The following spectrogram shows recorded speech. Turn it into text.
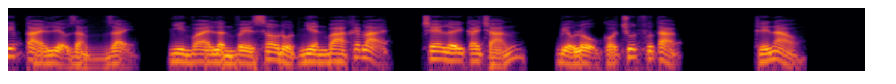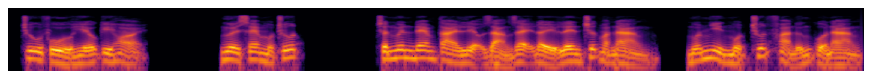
tiếp tài liệu giảng dạy, nhìn vài lần về sau đột nhiên ba khép lại, che lấy cái chán biểu lộ có chút phức tạp. Thế nào? Chu phù hiếu kỳ hỏi. Người xem một chút. Trần nguyên đem tài liệu giảng dạy đẩy lên trước mặt nàng, muốn nhìn một chút phản ứng của nàng.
